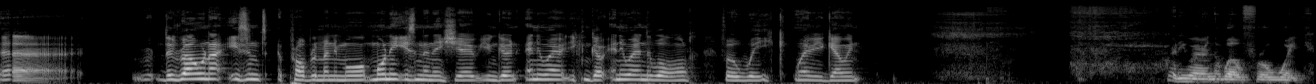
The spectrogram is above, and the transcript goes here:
uh, the Rona isn't a problem anymore. Money isn't an issue. You can go anywhere. You can go anywhere in the world for a week. Where are you going? Anywhere in the world for a week.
